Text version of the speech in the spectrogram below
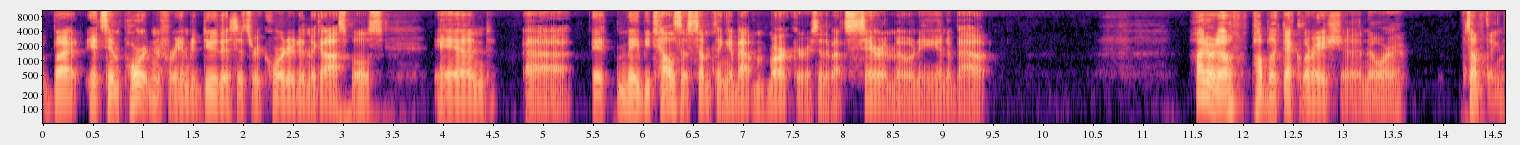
but it's important for him to do this. It's recorded in the Gospels, and uh, it maybe tells us something about markers and about ceremony and about I don't know public declaration or something.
